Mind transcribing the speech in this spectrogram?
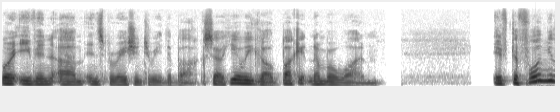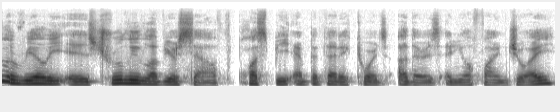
or even um, inspiration to read the book. So here we go. Bucket number one. If the formula really is truly love yourself plus be empathetic towards others and you'll find joy,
